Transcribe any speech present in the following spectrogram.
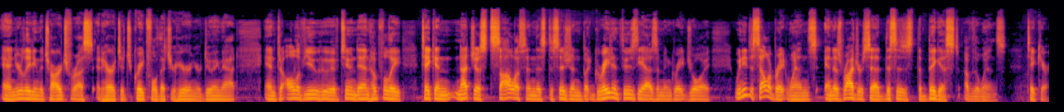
And you're leading the charge for us at Heritage. Grateful that you're here and you're doing that. And to all of you who have tuned in, hopefully taken not just solace in this decision, but great enthusiasm and great joy. We need to celebrate wins. And as Roger said, this is the biggest of the wins. Take care.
